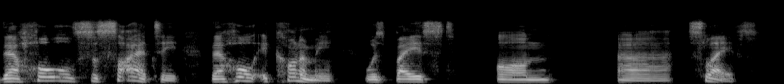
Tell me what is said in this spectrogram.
their whole society, their whole economy was based on uh, slaves.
